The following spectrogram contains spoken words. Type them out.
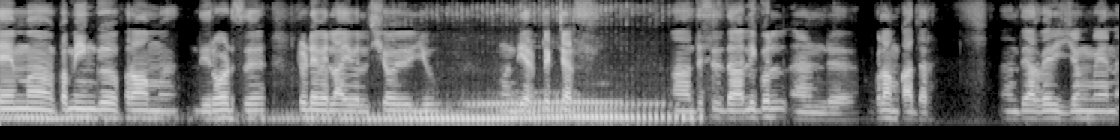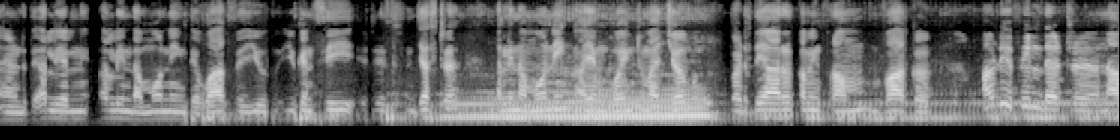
them uh, coming uh, from the roads. Today well i will show you uh, their pictures. Uh, this is the aligul and uh, gulam kader and they are very young men and early early in the morning they walk. So you you can see it is just early in the morning. I am going to my job but they are coming from work how do you feel that uh, now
